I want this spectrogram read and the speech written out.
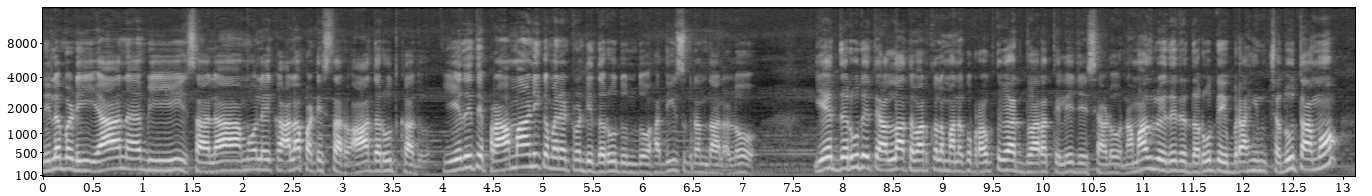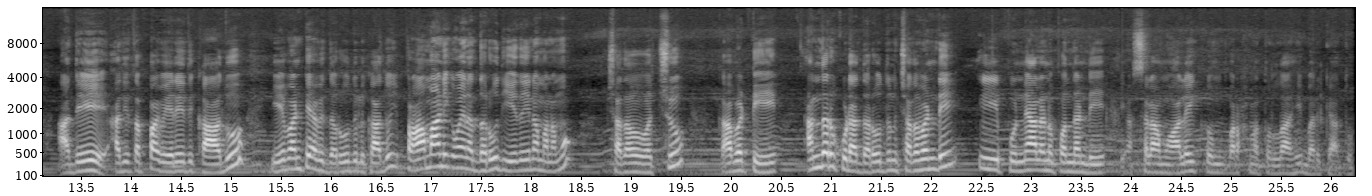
నిలబడి యా నబీ సలాము లేక అలా పఠిస్తారు. ఆ దరూద్ కాదు. ఏదైతే ప్రామాణికమైనటువంటి దరూద్ ఉందో హదీస్ గ్రంథాలలో ఏ దరూద్ అయితే అల్లా తవర్తల మనకు ప్రవక్త గారి ద్వారా తెలియజేశాడో నమాజ్లో ఏదైతే దరూద్ ఇబ్రాహీం చదువుతామో అదే. అది తప్ప వేరేది కాదు. ఏవంటే అవి దరూదులు కాదు. ప్రామాణికమైన దరూద్ ఏదైనా మనము చదవవచ్చు. కాబట్టి అందరూ కూడా దరోదును చదవండి ఈ పుణ్యాలను పొందండి. అస్సలాము అయికం వరహమతుల్లాహి బర్కాతూ.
